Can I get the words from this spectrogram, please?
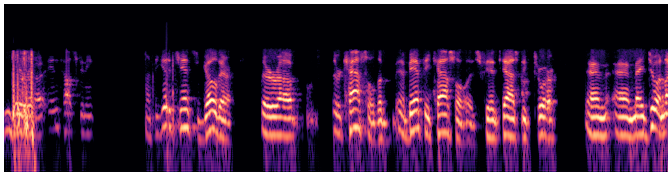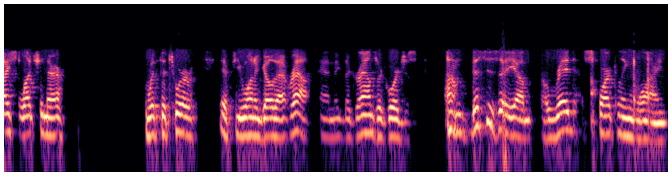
they're uh, in Tuscany. If you get a chance to go there, their uh, their castle, the uh, Banfi Castle, is fantastic tour, and and they do a nice luncheon there with the tour if you want to go that route. And the, the grounds are gorgeous. Um, this is a um, a red sparkling wine.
